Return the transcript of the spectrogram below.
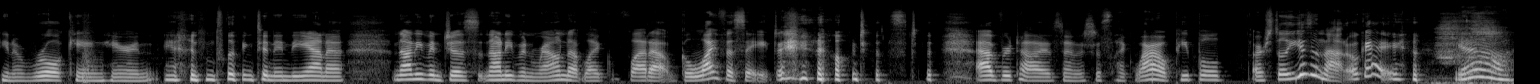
you know Rural King here in, in Bloomington, Indiana. Not even just not even Roundup, like flat out glyphosate, you know, just advertised, and it's just like wow, people are still using that. Okay. yeah,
